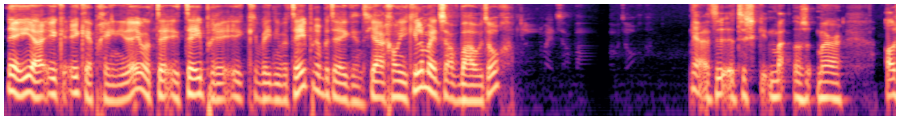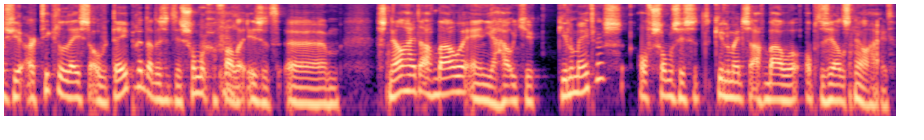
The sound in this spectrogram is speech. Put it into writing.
Nee, ja, ik, ik heb geen idee wat ta- taperen... Ik weet niet wat taperen betekent. Ja, gewoon je kilometers afbouwen, toch? Ja, het, het is, maar, maar als je artikelen leest over taperen, dan is het in sommige gevallen is het ehm, snelheid afbouwen en je houdt je kilometers. Of soms is het kilometers afbouwen op dezelfde snelheid.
